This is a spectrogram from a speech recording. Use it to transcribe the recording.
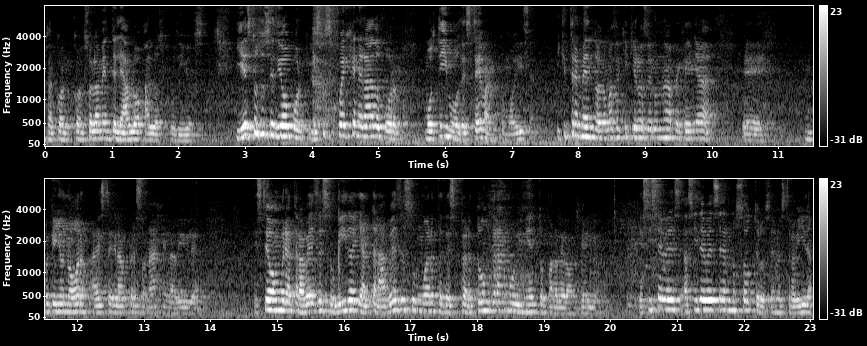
o sea, con, con, solamente le hablo a los judíos. Y esto sucedió porque, esto fue generado por motivo de Esteban, como dicen. Y qué tremendo, nomás aquí quiero hacer una pequeña, eh, un pequeño honor a este gran personaje en la Biblia. Este hombre a través de su vida y a través de su muerte despertó un gran movimiento para el Evangelio. Y así, se ve, así debe ser nosotros en nuestra vida.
